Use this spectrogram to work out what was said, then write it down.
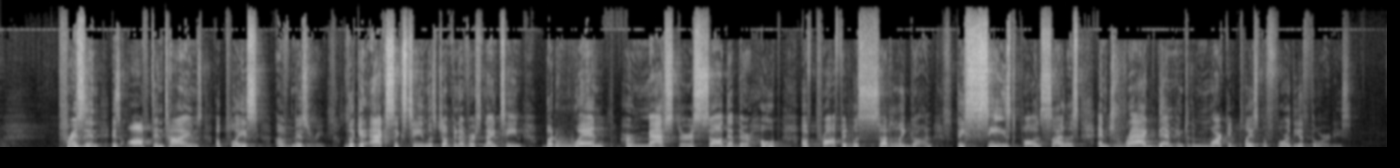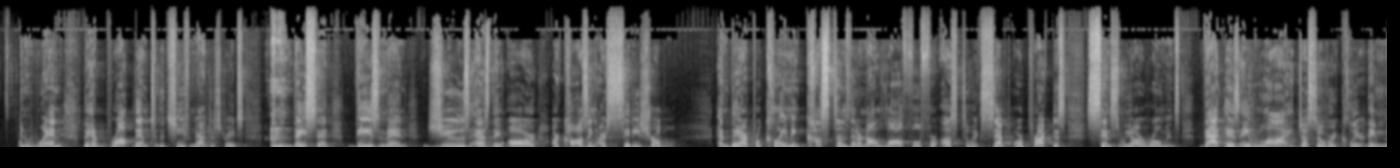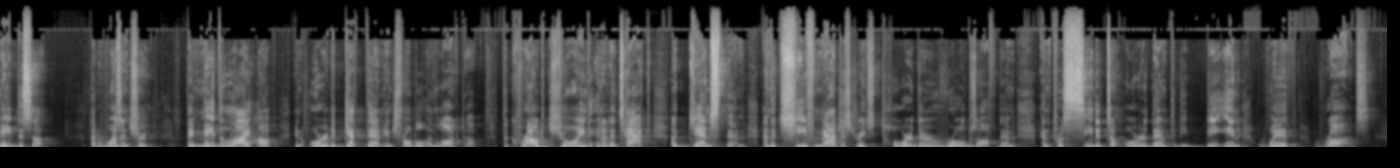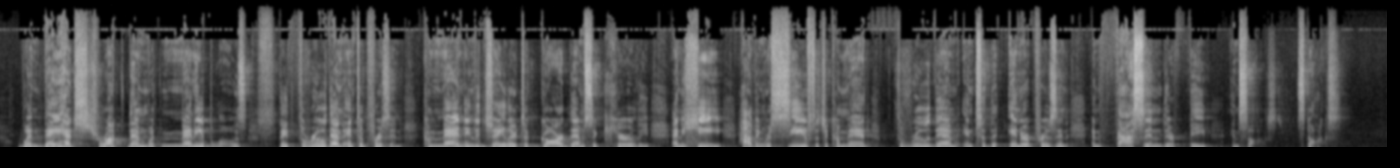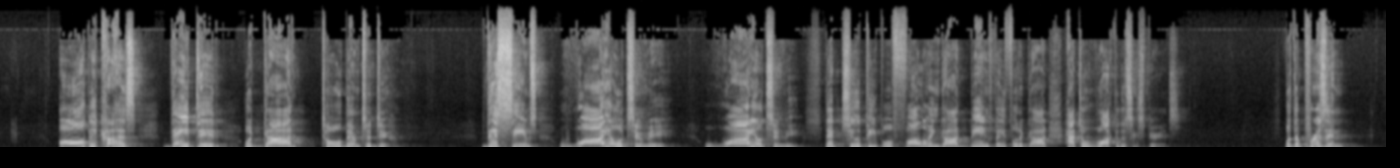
Prison is oftentimes a place of misery. Look at Acts 16. Let's jump in at verse 19. But when her masters saw that their hope of profit was suddenly gone, they seized Paul and Silas and dragged them into the marketplace before the authorities. And when they had brought them to the chief magistrates, they said, These men, Jews as they are, are causing our city trouble and they are proclaiming customs that are not lawful for us to accept or practice since we are Romans. That is a lie, just so we're clear. They made this up. That wasn't true. They made the lie up in order to get them in trouble and locked up. The crowd joined in an attack against them, and the chief magistrates tore their robes off them and proceeded to order them to be beaten with rods. When they had struck them with many blows, they threw them into prison, commanding the jailer to guard them securely. And he, having received such a command, threw them into the inner prison and fastened their feet in socks, stocks. All because they did what God told them to do. This seems wild to me. Wild to me that two people following God, being faithful to God, had to walk through this experience. But the prison,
